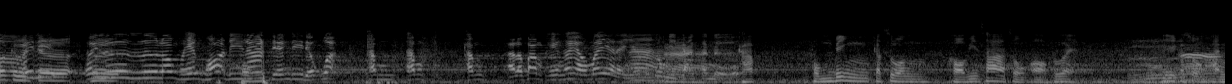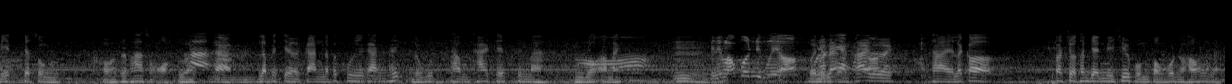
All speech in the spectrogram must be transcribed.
ก็คือฮ้ยนี่เจอเฮ้ยคือลือลือร้องเพลงเพราะดีนะผม เสียงดีเดี๋ยวว่าทำทำทำอัลบั้มเพลงให้เอาไหมอะไรเงี้ยมันต้องมีการเสนอครับ ผมวิ่งกระทรวงขอวีซ่าส่งออกด้วย อืมที่กระทรวงพาณิชย์จะส่ง ของเสื้อผ้าส่งออกด้วยค่ะ ครับ แล้วไปเจอกันแล้วไปคุยกันเฮ้ยเดี๋ยวกูทำค่ายเทปขึ้นมาหนูลองเอาไหม อืมเป็นนักร้องเบอร์หนึ่งเลยเหรอเบอร์หนึ่งแรกค่ายเลย ใช่แล้วก็ก็จดทะเบียนมีชื่อผมสองคนของเขานั่นแหละ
